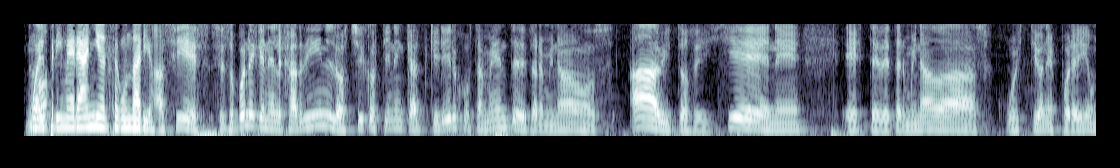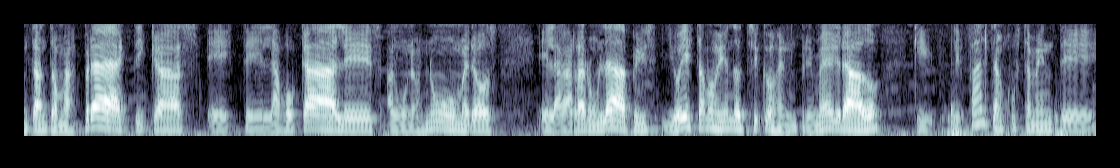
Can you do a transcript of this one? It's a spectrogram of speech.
¿no? O el primer año del secundario. Así es, se supone que en el jardín los chicos tienen que adquirir justamente determinados hábitos de higiene, este, determinadas cuestiones por ahí un tanto más prácticas, este, las vocales, algunos números, el agarrar un lápiz. Y hoy estamos viendo chicos en primer grado que le faltan justamente...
